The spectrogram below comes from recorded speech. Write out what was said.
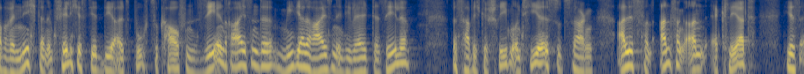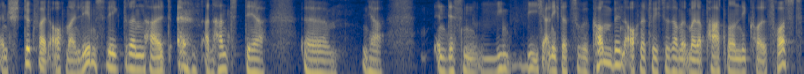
aber wenn nicht, dann empfehle ich es dir, dir als Buch zu kaufen, Seelenreisende, mediale Reisen in die Welt der Seele. Das habe ich geschrieben und hier ist sozusagen alles von Anfang an erklärt. Hier ist ein Stück weit auch mein Lebensweg drin, halt anhand der äh, ja, in dessen, wie, wie ich eigentlich dazu gekommen bin, auch natürlich zusammen mit meiner Partnerin Nicole Frost,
